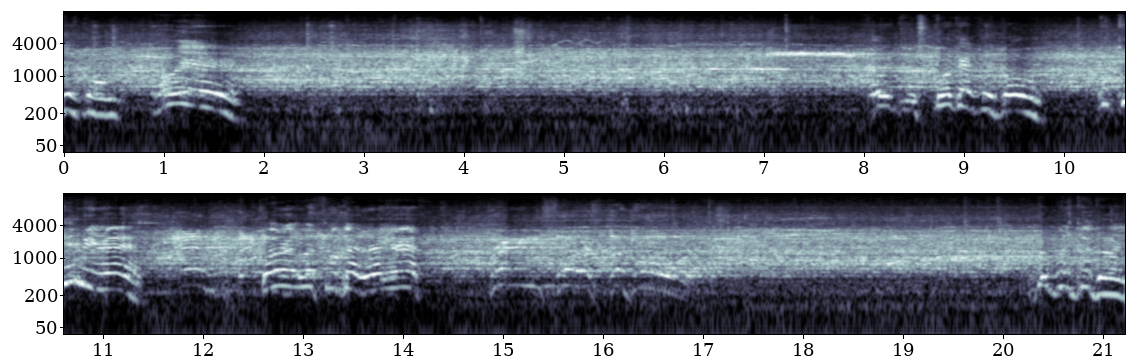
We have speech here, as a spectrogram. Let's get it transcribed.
this goal? Oh yeah. What is the this goal? You kidding me, man? And we're back. Go let's look at it right here. Bring forth the goal. We're good guys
